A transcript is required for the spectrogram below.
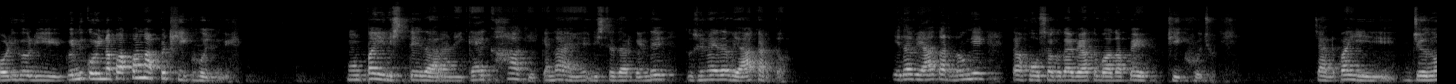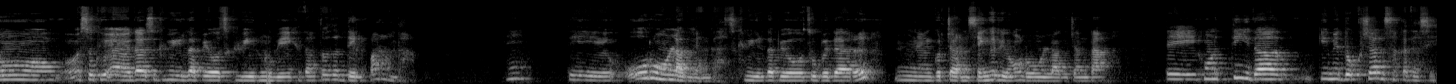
ਹੌਲੀ ਹੌਲੀ ਕਹਿੰਦੀ ਕੋਈ ਨਾ ਪਾਪਾ, ਮੈਂ ਆਪੇ ਠੀਕ ਹੋ ਜਾਊਂਗੀ ਹੁਣ ਭਾਈ ਰਿਸ਼ਤੇਦਾਰਾਂ ਨੇ ਕਹਿ, ਖਾ ਕੇ ਕਹਿੰਦਾ ਐ, ਰਿਸ਼ਤੇਦਾਰ ਕਹਿੰਦੇ, ਤੁਸੀਂ ਨਾ ਇਹਦਾ ਵਿਆਹ ਕਰ ਦਿਓ। ਇਹਦਾ ਵਿਆਹ ਕਰ ਦੋਗੇ ਤਾਂ ਹੋ ਸਕਦਾ ਵਿਆਹ ਤੋਂ ਬਾਅਦ ਆਪੇ ਠੀਕ ਹੋ ਜੂਗੀ। ਚੱਲ ਭਾਈ, ਜਦੋਂ ਸੁਖ, ਇਹਦਾ ਸੁਖਵੀਰ ਦਾ ਪਿਓ ਸੁਖਵੀਰ ਨੂੰ ਵੇਖਦਾ ਤਾਂ ਉਹਦਾ ਦਿਲ ਭਰ ਆਉਂਦਾ। ਹੈ? ਤੇ ਉਹ ਰੋਣ ਲੱਗ ਜਾਂਦਾ। ਸੁਖਵੀਰ ਦਾ ਪਿਓ ਸੂਬੇਦਾਰ ਗੁਰਚਰਨ ਸਿੰਘ ਰਿਓ ਰੋਣ ਲੱਗ ਜਾਂਦਾ। ਤੇ ਹੁਣ ਧੀ ਦਾ ਕਿਵੇਂ ਦੁੱਖ ਝੱਲ ਸਕਦਾ ਸੀ?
